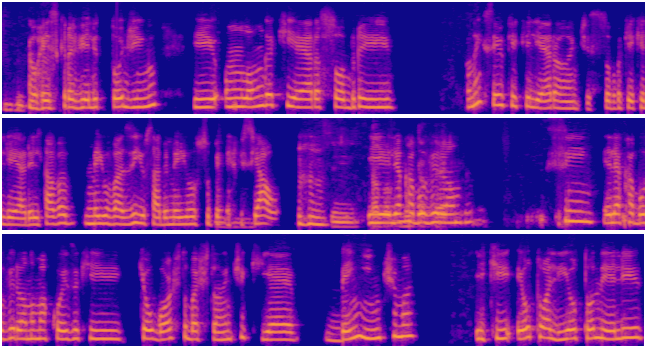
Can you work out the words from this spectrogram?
Uhum. Eu reescrevi ele todinho e um longa que era sobre eu nem sei o que que ele era antes, sobre o que que ele era. Ele estava meio vazio, sabe, meio superficial. Uhum. Sim, e ele acabou virando Sim, ele acabou virando uma coisa que que eu gosto bastante, que é bem íntima e que eu tô ali, eu tô nele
